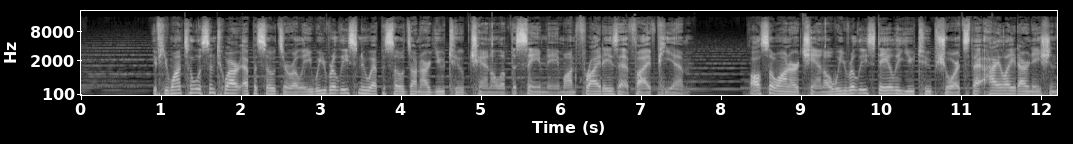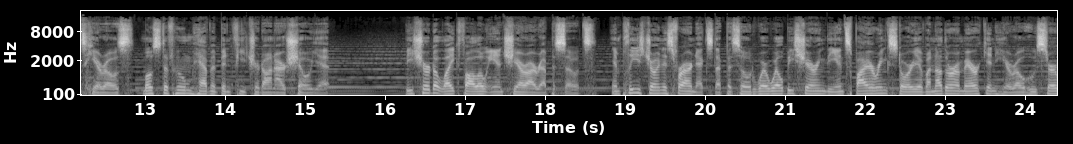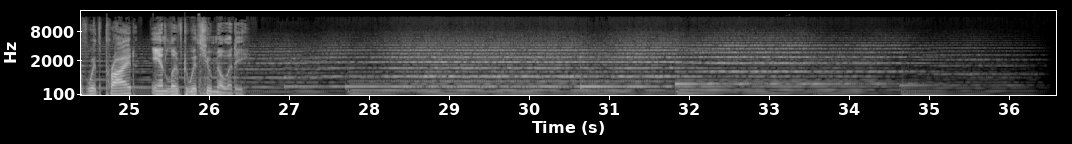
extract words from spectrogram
If you want to listen to our episodes early, we release new episodes on our YouTube channel of the same name on Fridays at 5 p.m. Also on our channel, we release daily YouTube shorts that highlight our nation's heroes, most of whom haven't been featured on our show yet. Be sure to like, follow, and share our episodes. And please join us for our next episode where we'll be sharing the inspiring story of another American hero who served with pride and lived with humility.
